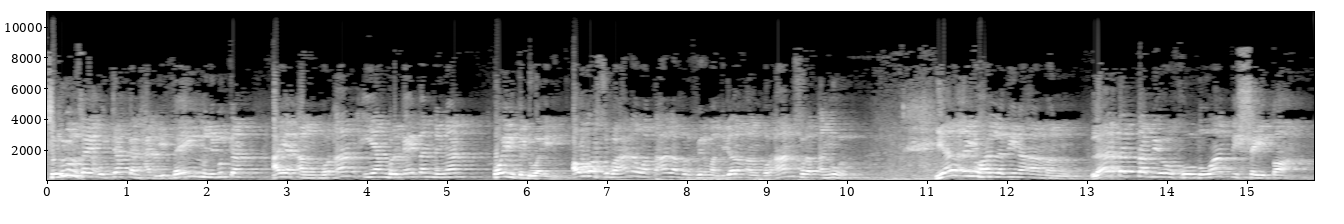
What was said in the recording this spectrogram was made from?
sebelum saya ucapkan hadis, saya ingin menyebutkan ayat Al-Quran yang berkaitan dengan poin kedua ini. Allah Subhanahu wa taala berfirman di dalam Al-Quran surat An-Nur. Ya ayyuhalladzina amanu, la tattabi'u khutuwati syaitan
